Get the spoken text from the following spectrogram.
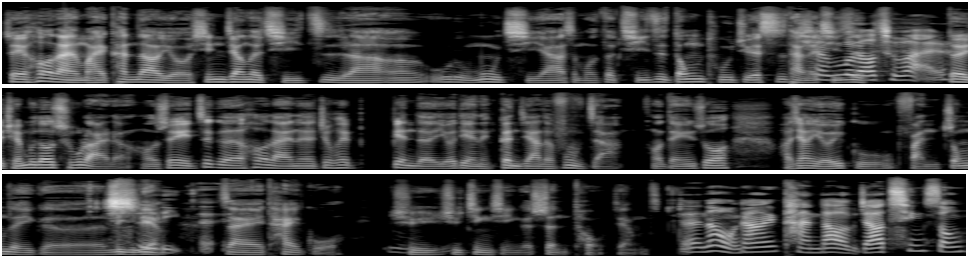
所以后来我们还看到有新疆的旗帜啦、乌鲁木齐啊什么的旗帜、东突厥斯坦的旗帜都出来了，对，全部都出来了。哦，所以这个后来呢就会变得有点更加的复杂。哦，等于说好像有一股反中的一个力量在泰国。去去进行一个渗透，这样子。对，那我们刚刚谈到比较轻松、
